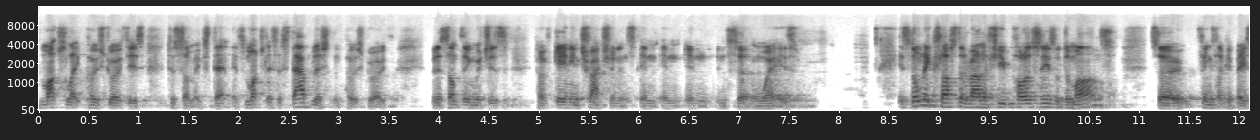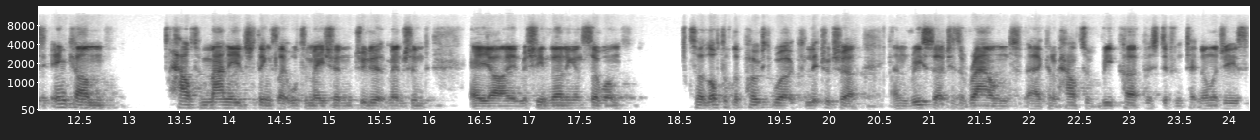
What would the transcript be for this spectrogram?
much like post-growth is to some extent. It's much less established than post-growth, but it's something which is kind of gaining traction in, in, in, in certain ways. It's normally clustered around a few policies or demands. So things like a basic income, how to manage things like automation. Juliet mentioned AI and machine learning and so on. So a lot of the post-work literature and research is around uh, kind of how to repurpose different technologies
